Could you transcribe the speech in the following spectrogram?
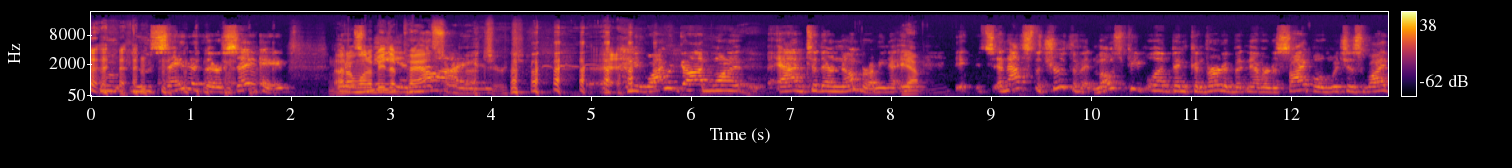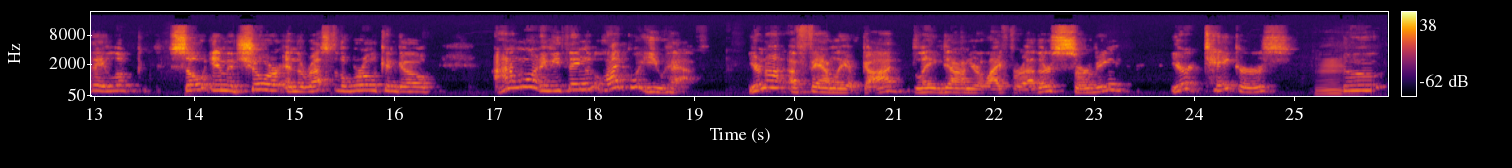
who, who say that they're saved. I don't want to be the pastor of that church. I mean, why would God want to add to their number? I mean, yep. And that's the truth of it. Most people have been converted but never discipled, which is why they look so immature, and the rest of the world can go, I don't want anything like what you have. You're not a family of God laying down your life for others, serving. You're takers mm. who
